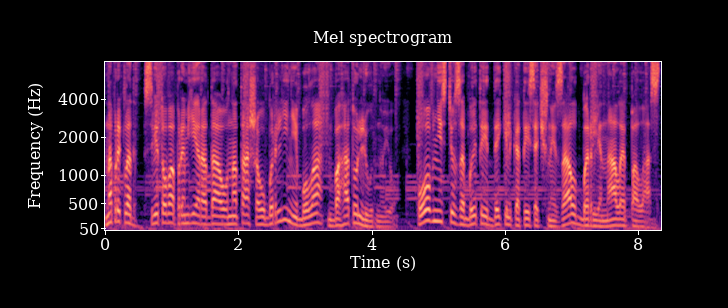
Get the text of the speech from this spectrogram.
Наприклад, світова прем'єра Дау Наташа у Берліні була багатолюдною, повністю забитий декількатисячний зал Берлінале Паласт.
